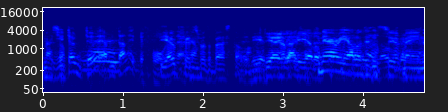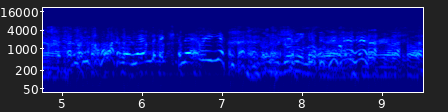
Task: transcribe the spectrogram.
mess You up. You don't do it. I haven't done it before. The you know. outfits were the best, though. Yeah, like yellow. Canary yellow didn't suit me. No. I remember the canary yellow. That was a good one, that one. Canary yellow felt.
